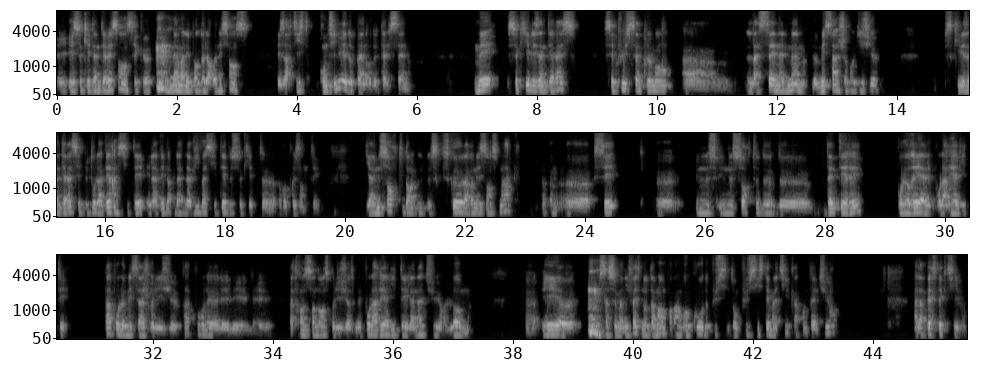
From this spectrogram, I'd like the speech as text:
et, ce qui est intéressant, c'est que même à l'époque de la Renaissance, les artistes continuaient de peindre de telles scènes. Mais ce qui les intéresse, c'est plus simplement euh, la scène elle-même, le message religieux. Ce qui les intéresse, c'est plutôt la véracité et la, vivacité de ce qui est euh, représenté. Il y a une sorte, dans ce que la Renaissance marque, euh, c'est une, sorte d'intérêt pour le réel, pour la réalité, pas pour le message religieux, pas pour la transcendance religieuse, mais pour la réalité, la nature, l'homme. Euh, et euh, ça se manifeste notamment par un recours de plus, plus systématique en peinture à la perspective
